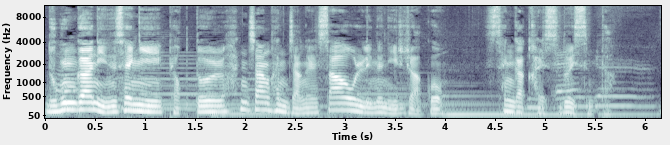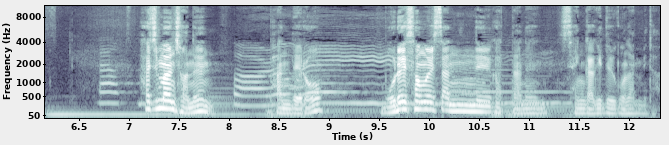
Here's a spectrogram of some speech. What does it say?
누군간 인생이 벽돌 한 장한 장을 쌓아 올리는 일이라고 생각할 수도 있습니다. 하지만 저는 반대로 모래성을 쌓는 일 같다는 생각이 들곤 합니다.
